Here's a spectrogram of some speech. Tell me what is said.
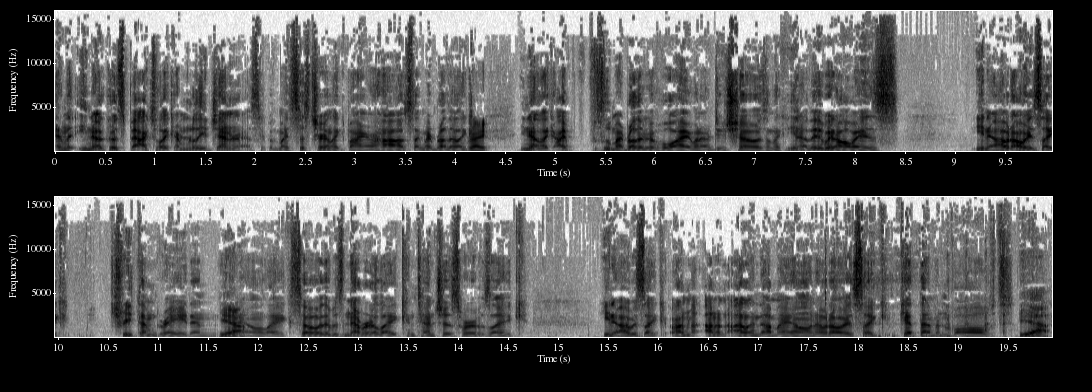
and you know, it goes back to like I'm really generous, like with my sister and like buying her house, like my brother, like, Right. you know, like I flew my brother to Hawaii when I would do shows, and like you know, they would always, you know, I would always like treat them great, and Yeah. you know, like so there was never like contentious where it was like. You know, I was like on, my, on an island on my own. I would always like get them involved. Yeah,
